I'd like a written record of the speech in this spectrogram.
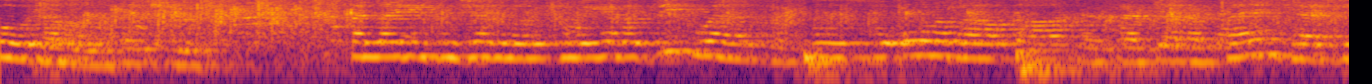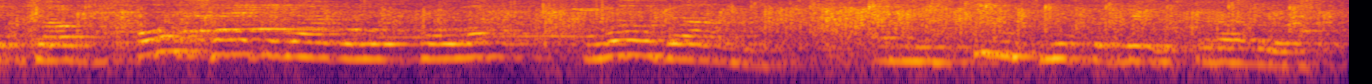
Well done, thank you. And ladies and gentlemen, can we have a big round of applause for all of our partners? They've done a fantastic job, all tagging over in this corner. Well done. And you didn't miss a beat, good on you.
